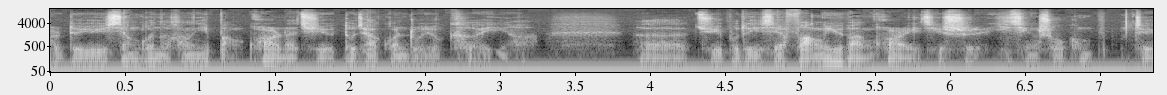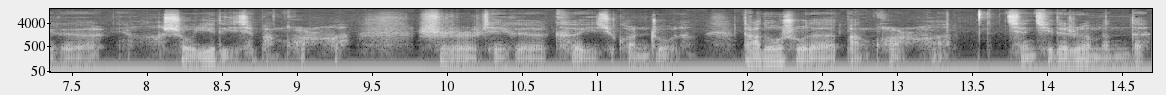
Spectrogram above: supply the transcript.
而对于相关的行业板块呢，去多加关注就可以啊。呃，局部的一些防御板块，以及是疫情受控这个受益的一些板块啊，是这个可以去关注的。大多数的板块啊。前期的热门的，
